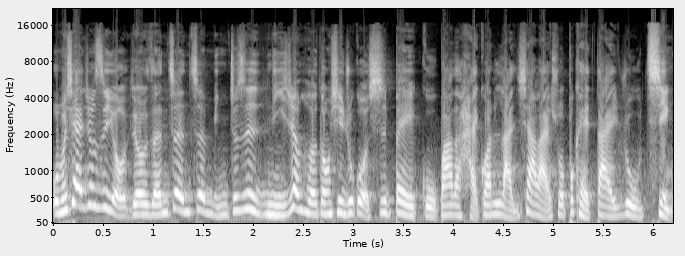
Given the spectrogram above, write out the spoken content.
我们现在就是有有人证证明，就是你任何东西如果是被古巴的海关拦下来说不可以带入境，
